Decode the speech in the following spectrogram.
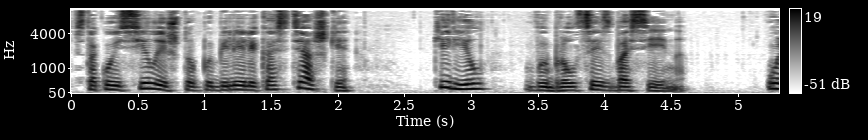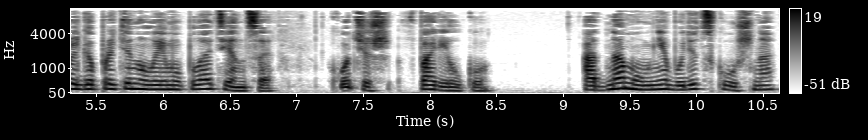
с такой силой, что побелели костяшки. Кирилл выбрался из бассейна. Ольга протянула ему полотенце. «Хочешь в парилку?» «Одному мне будет скучно».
